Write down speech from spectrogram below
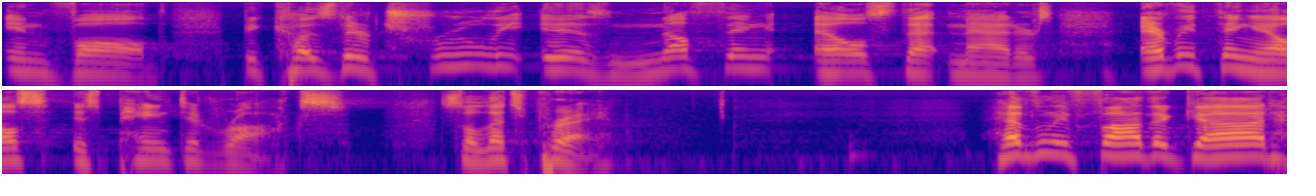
involved because there truly is nothing else that matters. Everything else is painted rocks. So, let's pray. Heavenly Father God,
